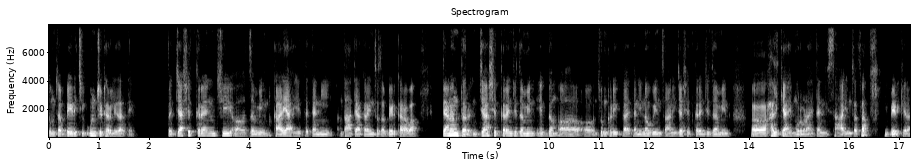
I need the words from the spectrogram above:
तुमच्या बेडची उंची ठरली जाते. तर ज्या शेतकऱ्यांची जमीन काळी आहे तर त्यांनी दहा ते अकरा इंचाचा बेड करावा. त्यानंतर ज्या शेतकऱ्यांची जमीन एकदम अ, अ, चुनखडीयुक्त आहे त्यांनी नऊ इंच आणि ज्या शेतकऱ्यांची जमीन अ, हलकी आहे मुरमड आहे त्यांनी सहा इंचाचा बेड केला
